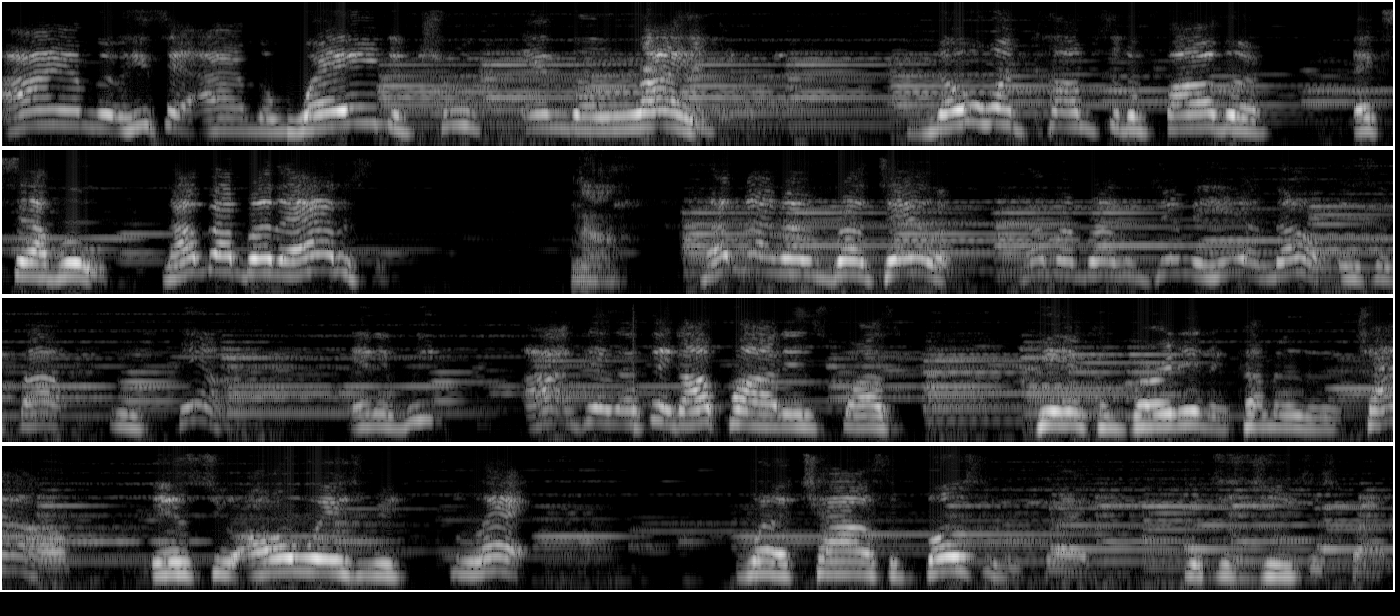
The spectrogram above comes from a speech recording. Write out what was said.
I am the, he said, I am the way, the truth, and the life. No one comes to the Father except who? Not my brother Addison. No. Not my brother Taylor. Not my brother Jimmy here. No, it's about through him. And if we, I guess I think our part is far as being converted and coming as a child is to always reflect what a child's supposed to reflect, which is Jesus Christ.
